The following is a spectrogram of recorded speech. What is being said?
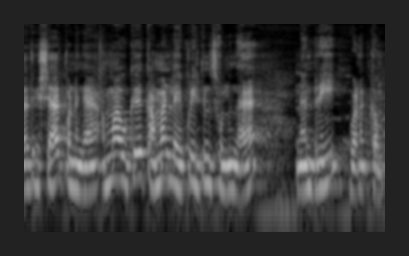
அதுக்கு ஷேர் பண்ணுங்கள் அம்மாவுக்கு கமெண்டில் எப்படி இருக்குன்னு சொல்லுங்கள் நன்றி வணக்கம்.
